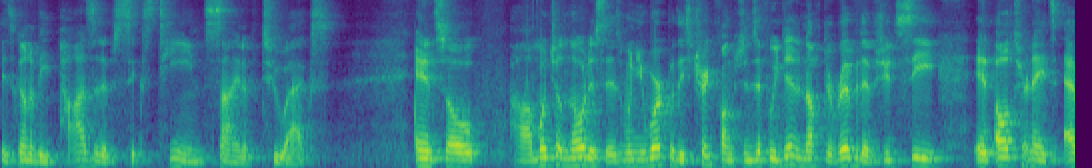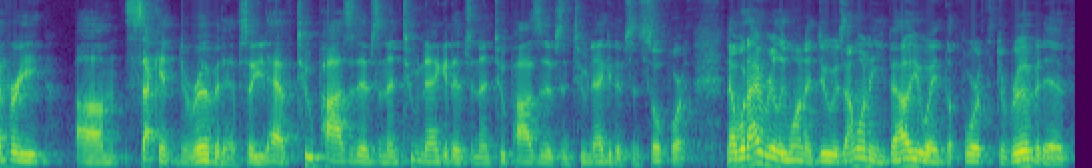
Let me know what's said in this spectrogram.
is going to be positive 16 sine of 2x. And so um, what you'll notice is when you work with these trig functions, if we did enough derivatives, you'd see it alternates every um, second derivative. So you'd have two positives and then two negatives and then two positives and two negatives and so forth. Now what I really want to do is I want to evaluate the fourth derivative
